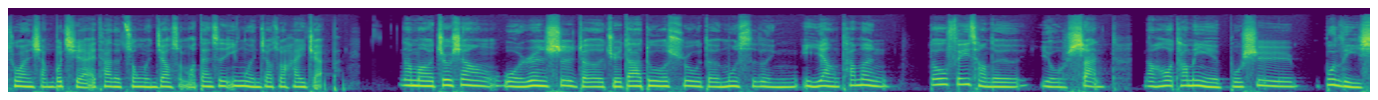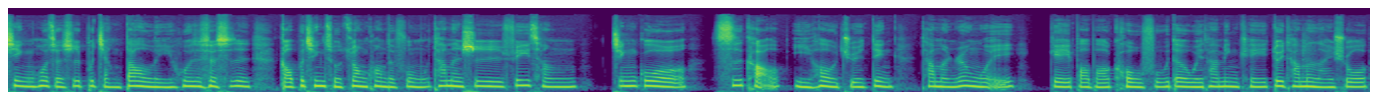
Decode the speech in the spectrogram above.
突然想不起来她的中文叫什么，但是英文叫做 hijab。那么，就像我认识的绝大多数的穆斯林一样，他们都非常的友善，然后他们也不是不理性，或者是不讲道理，或者是搞不清楚状况的父母，他们是非常经过。思考以后决定，他们认为给宝宝口服的维他命 K 对他们来说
